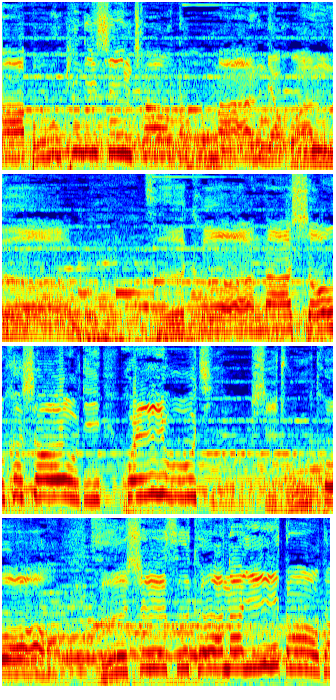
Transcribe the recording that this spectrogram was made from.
那不平的心潮荡满了欢乐，此刻那手和手的挥舞就是嘱托，此时此刻那一道道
